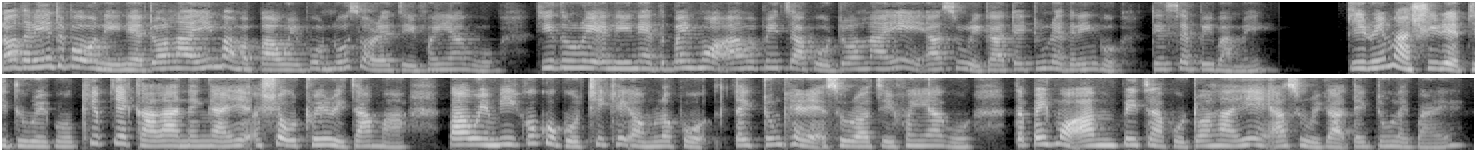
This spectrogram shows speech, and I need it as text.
နောက်သတင်းတပုတ်အနေနဲ့ဒေါ်လာရေးမှမပါဝင်ဖို့နှိုးဆော်တဲ့ဂျေဖိုင်းယာကိုပြည်သူတွေအနေနဲ့တပိတ်မော့အားမပေးကြဖို့ဒေါ်လာရေးအင်အားစုတွေကတိုက်တွန်းတဲ့သတင်းကိုတင်ဆက်ပေးပါမယ်။ပြည်တွင်းမှာရှိတဲ့ပြည်သူတွေကိုခေတ်ပြက်ကာလနိုင်ငံရဲ့အရှုပ်အထွေးတွေကြားမှာပါဝင်ပြီးကိုကိုကိုထိခိတ်အောင်မလုပ်ဖို့တိုက်တွန်းခဲ့တဲ့အဆိုတော်ဂျေဖိုင်းယာကိုတပိတ်မော့အားမပေးကြဖို့ဒေါ်လာရေးအင်အားစုတွေကတိုက်တွန်းလိုက်ပါတယ်။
